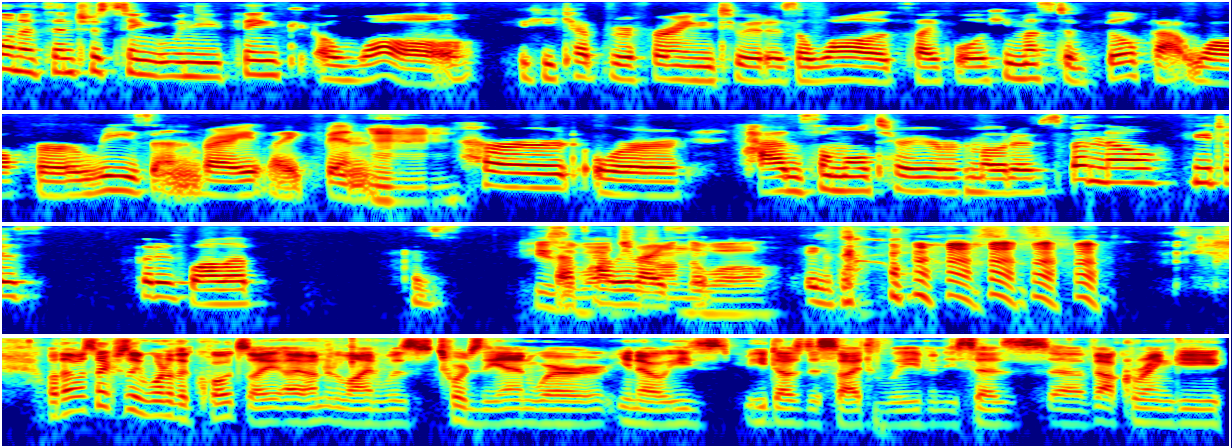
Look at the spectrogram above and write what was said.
Well, and it's interesting when you think a wall, he kept referring to it as a wall. It's like, well, he must have built that wall for a reason, right? Like been Mhm. hurt or had some ulterior motives. But no, he just put his wall up because He's That's the how he likes on the it. wall. exactly. Well, that was actually one of the quotes I, I underlined was towards the end where you know he's he does decide to leave and he says uh, Valcarenghi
